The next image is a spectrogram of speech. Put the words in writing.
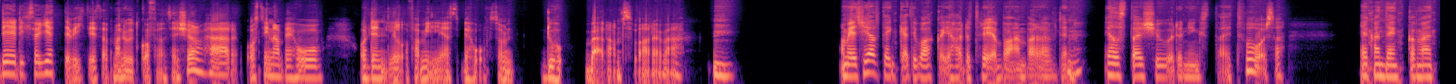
det är liksom jätteviktigt att man utgår från sig själv här och sina behov och den lilla familjens behov som du bär ansvar över. Mm. Om jag själv tänker tillbaka, jag har då tre barn, bara den mm. äldsta är sju och den yngsta är två, så jag kan tänka mig att,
